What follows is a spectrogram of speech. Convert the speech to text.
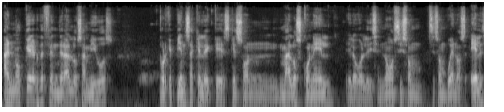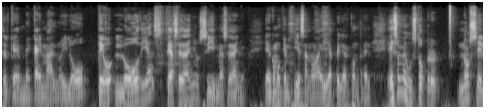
a no querer defender a los amigos porque piensa que, le, que, es, que son malos con él y luego le dicen, no, si son, si son buenos, él es el que me cae mal, ¿no? Y lo, te, lo odias, ¿te hace daño? Sí, me hace daño. Y ya como que empieza, ¿no? Ahí a pelear contra él. Eso me gustó, pero no sé,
